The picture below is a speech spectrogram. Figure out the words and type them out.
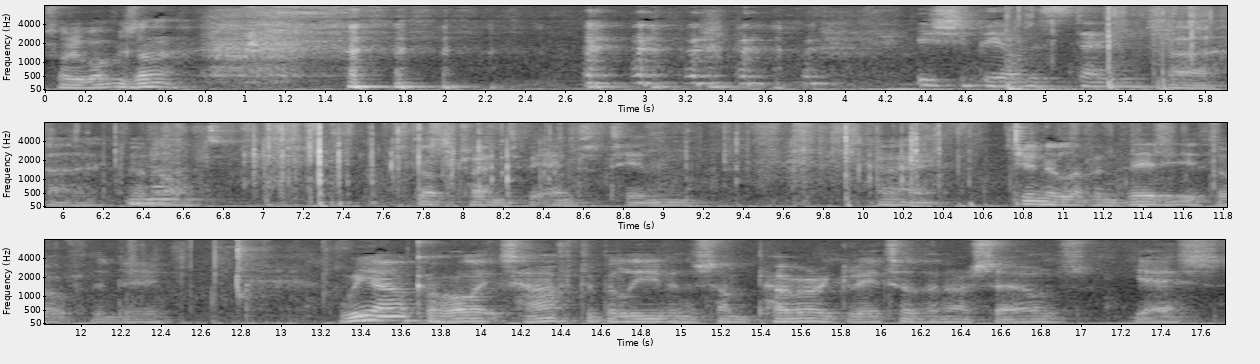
Sorry, what was that? You should be on the stage, Uh, no, no. not. Stop trying to be entertaining. Alright, June 11th, AA thought for the day. We alcoholics have to believe in some power greater than ourselves. Yes,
